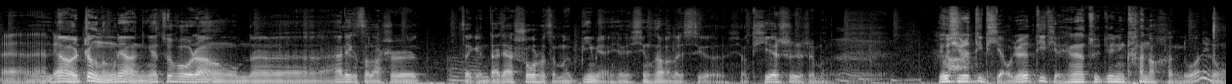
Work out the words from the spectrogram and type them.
呃，聊要有正能量。你看，最后让我们的 Alex 老师再给大家说说怎么避免一些性骚扰的这个小贴士什么的。尤其是地铁，我觉得地铁现在最最近看到很多那种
